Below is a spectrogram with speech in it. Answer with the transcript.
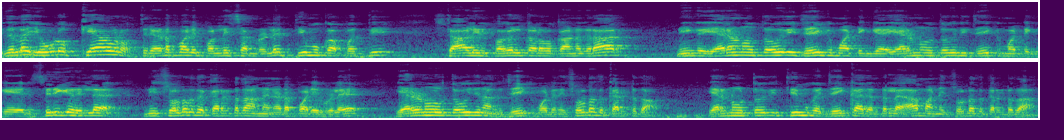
இதெல்லாம் எவ்வளோ கேவலம். திரு எடப்பாடி பழனிசாமி அவர்களே திமுக பற்றி ஸ்டாலின் பகல் கனவு காணுகிறார். நீங்கள் இரநூறு தொகுதி ஜெயிக்க மாட்டீங்க 200 தொகுதி ஜெயிக்க மாட்டீங்க. சிரிக்கிற இல்லை. நீ சொல்கிறது கரெக்டு தான் அண்ணன் எடப்பாடி அவர்களே. 200 தொகுதி நாங்கள் ஜெயிக்க மாட்டோம். நீ சொல்கிறது கரெக்டு தான். 200 தொகுதி திமுக ஜெயிக்காதுன்றல. ஆமாம் நீ சொல்கிறது கரெக்டு தான்.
